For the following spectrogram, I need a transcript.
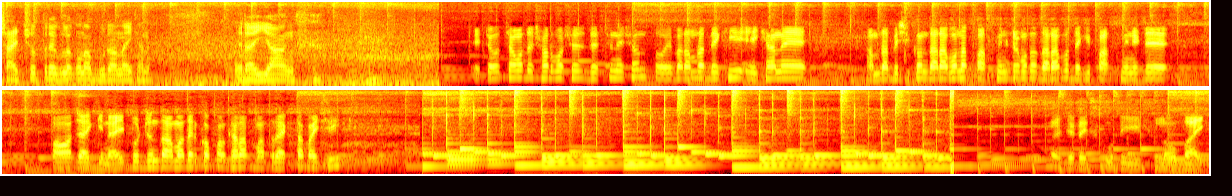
ষাট, সত্তর এগুলো কোনো বুড়া নাই এখানে। এরা ইয়াং এটা হচ্ছে আমাদের সর্বশেষ ডেস্টিনেশন তো এবার আমরা দেখি এইখানে আমরা বেশিক্ষণ দাঁড়াবো না, পাঁচ মিনিটের মতো দাঁড়াবো। দেখি পাঁচ মিনিটে পাওয়া যায় কিনা। এই পর্যন্ত আমাদের কপাল খারাপ, মাত্র একটা পাইছি। যেটা স্কুটি নো বাইক।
